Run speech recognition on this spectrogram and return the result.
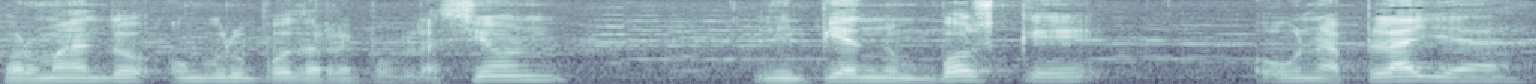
formando un grupo de repoblación, limpiando un bosque o una playa,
